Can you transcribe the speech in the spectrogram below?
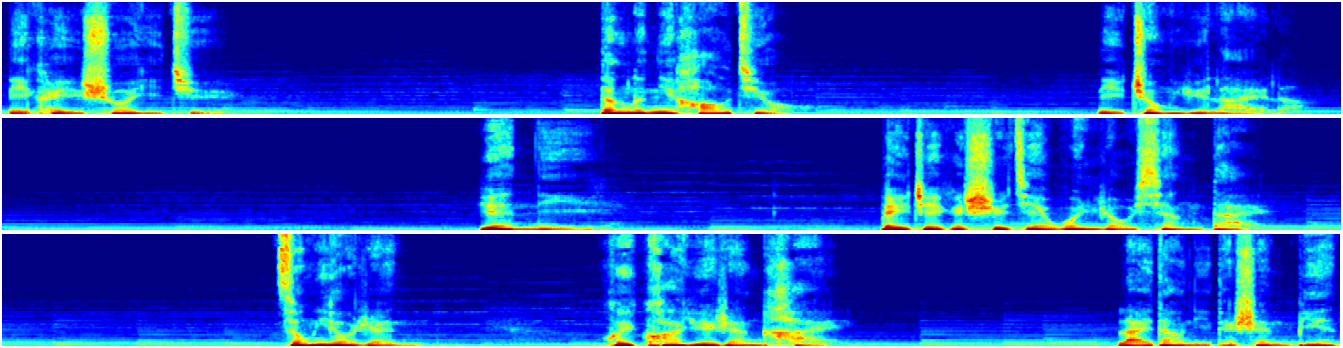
你可以说一句。等了你好久，你终于来了。愿你被这个世界温柔相待。总有人会跨越人海，来到你的身边。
